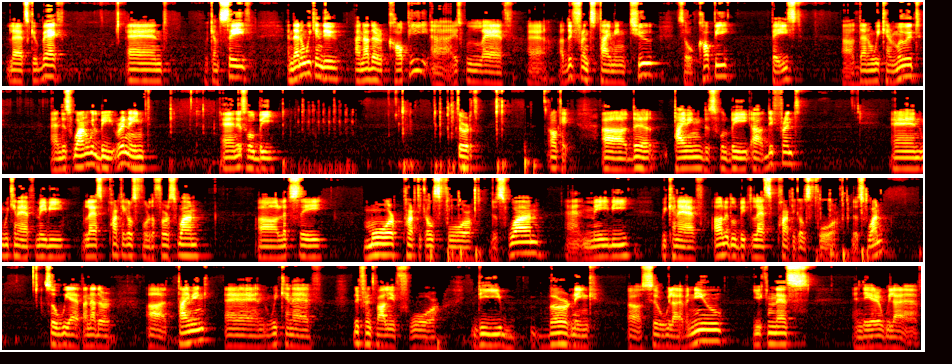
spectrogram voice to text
Let's go back and we can save and then we can do another copy. Uh, it will have uh, a different timing too. So copy paste uh, then we can move it and this one will be renamed and this will be third. Okay uh, the timing this will be uh, different and we can have maybe less particles for the first one. Uh, let's say more particles for this one. And maybe we can have a little bit less particles for this one. So we have another uh, timing. And we can have different value for the burning. Uh, so we'll have a new uniqueness and there we'll have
